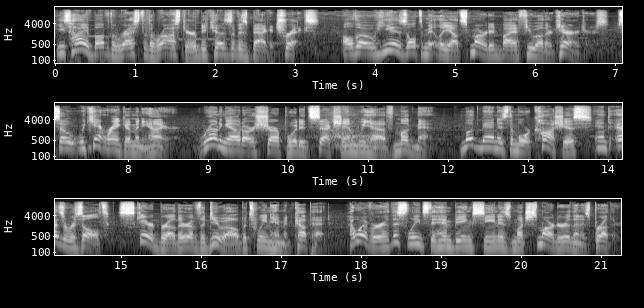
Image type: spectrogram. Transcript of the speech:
He's high above the rest of the roster because of his bag of tricks, although he is ultimately outsmarted by a few other characters, so we can't rank him any higher. Rounding out our sharp-witted section, we have Mugman. Mugman is the more cautious, and as a result, scared brother of the duo between him and Cuphead. However, this leads to him being seen as much smarter than his brother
